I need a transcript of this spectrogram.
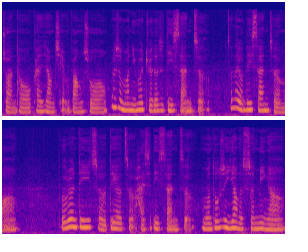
转头看向前方，说：“为什么你会觉得是第三者？真的有第三者吗？不论第一者、第二者还是第三者，我们都是一样的生命啊！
